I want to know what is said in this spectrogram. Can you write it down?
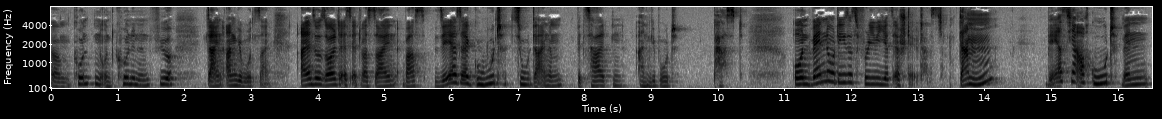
ähm, Kunden und Kundinnen für dein Angebot sein. Also sollte es etwas sein, was sehr, sehr gut zu deinem bezahlten Angebot passt. Und wenn du dieses Freebie jetzt erstellt hast, dann wäre es ja auch gut, wenn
